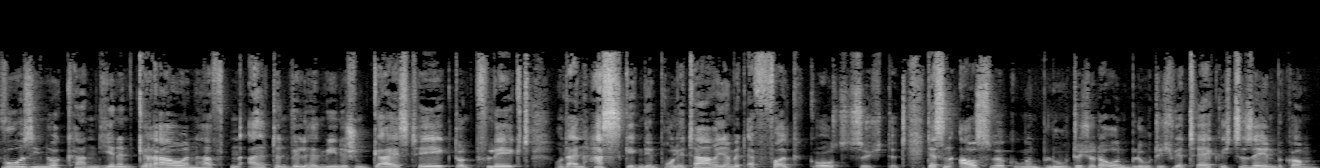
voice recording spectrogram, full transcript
wo sie nur kann, jenen grauenhaften alten wilhelminischen Geist hegt und pflegt und einen Hass gegen den Proletarier mit Erfolg großzüchtet, dessen Auswirkungen blutig oder unblutig wir täglich zu sehen bekommen?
